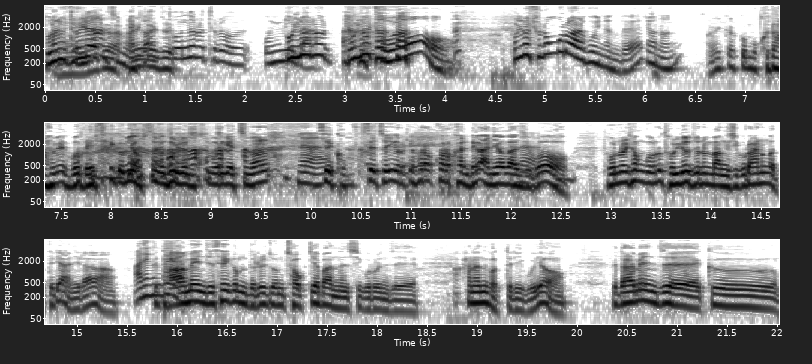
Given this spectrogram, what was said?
돌려주지 돌려- 않습니까? 아니, 그러니까 돈으로 들어옵니다. 돌려 돌려줘요. 돌려주는 걸로 알고 있는데 저는. 그러니까 그뭐그 다음에 뭐낼 세금이 없으면 돌려줄지 모르겠지만 네. 제 국세청이 그렇게 호락호락한 데가 아니어가지고 돈을 현금으로 돌려주는 방식으로 하는 것들이 아니라 아니, 그 다음에 이제 세금들을 좀 적게 받는 식으로 이제 하는 것들이고요. 그 다음에 이제 그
